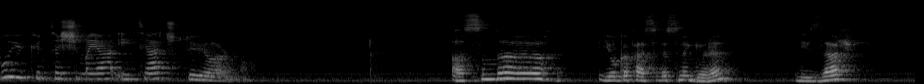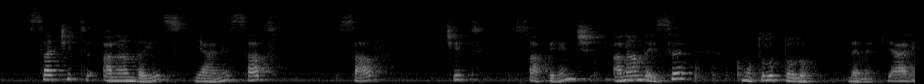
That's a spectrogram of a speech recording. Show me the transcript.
bu yükü taşımaya ihtiyaç duyuyor mu? Aslında yoga felsefesine göre bizler Satchit Ananda'yız. Yani Sat, saf, Chit, saf bilinç. Ananda ise mutluluk dolu demek. Yani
